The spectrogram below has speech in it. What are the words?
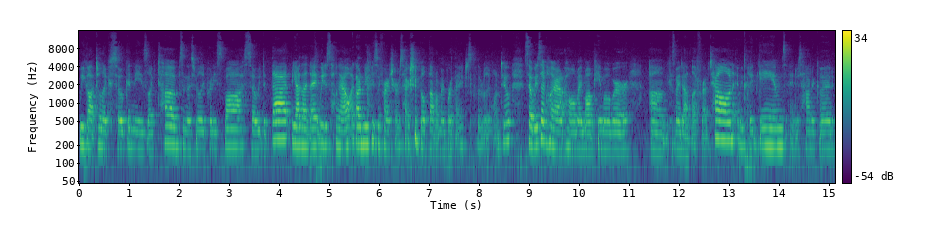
we got to like soak in these like tubs in this really pretty spa so we did that. Yeah that night we just hung out. I got a new piece of furniture. So i actually built that on my birthday just because i really wanted to. So we just like hung out at home. My mom came over um, because my dad left for out of town and we played games and just had a good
